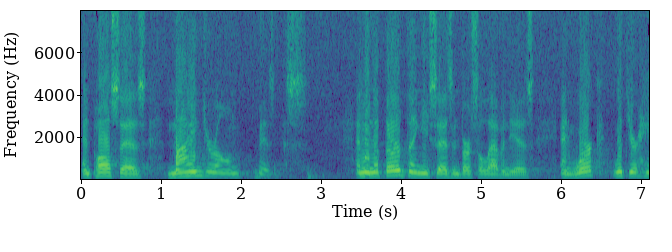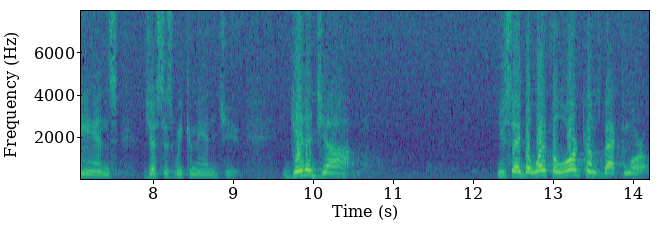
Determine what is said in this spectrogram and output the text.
And Paul says, mind your own business. And then the third thing he says in verse 11 is, and work with your hands just as we commanded you. Get a job. You say, but what if the Lord comes back tomorrow?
